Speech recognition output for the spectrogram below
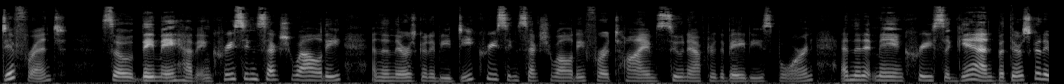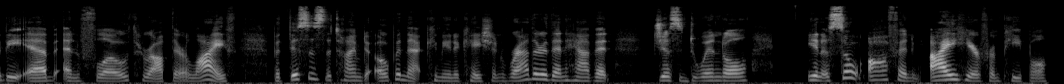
different So they may have increasing sexuality, and then there's going to be decreasing sexuality for a time soon after the baby's born, and then it may increase again, but there's going to be ebb and flow throughout their life. But this is the time to open that communication rather than have it just dwindle you know, so often I hear from people,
